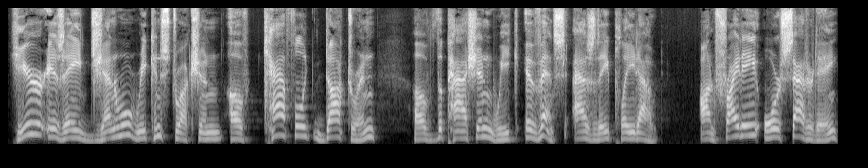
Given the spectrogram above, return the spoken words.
here is a general reconstruction of Catholic doctrine of the Passion Week events as they played out. On Friday or Saturday,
